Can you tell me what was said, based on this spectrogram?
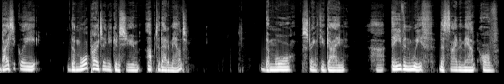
basically the more protein you consume up to that amount, the more strength you gain, uh, even with the same amount of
